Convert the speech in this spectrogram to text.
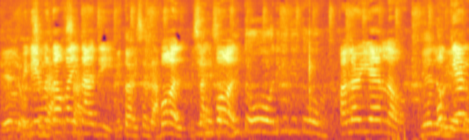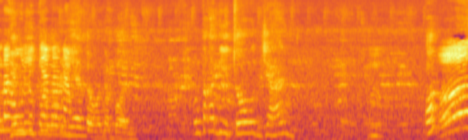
Yellow. Bigay isa mo lang, daw kay isa. Daddy. Dito, isa lang. Ball, Isa, yung isa. ball. Dito, oh, halika dito. Color yellow. Yellow, Huwag yan, yellow. mahulog Give me yan color anak. yellow na ball. Punta ka dito, dyan. Mm. Oh, Oh,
